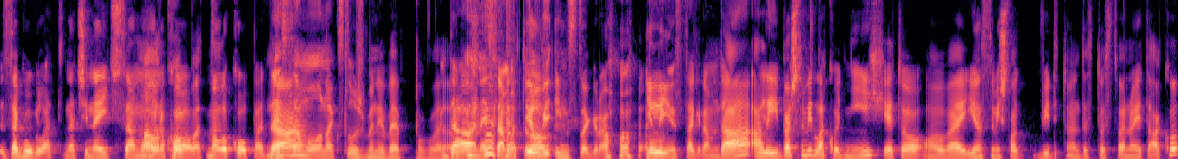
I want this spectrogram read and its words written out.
zaguglat, znači ne ići samo Malo ono kopat. malo kopat, da. Ne samo onak službeni web pogledati. Da, ne samo to. Ili Instagram. Ili Instagram, da, ali baš sam vidjela kod njih, eto, ovaj, i onda sam išla vidjeti onda da to stvarno je tako.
